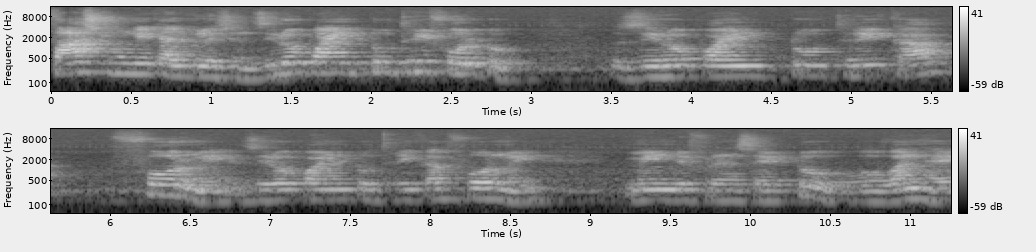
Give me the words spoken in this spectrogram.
फास्ट होंगे कैलकुलेशन 0.2342 0.23 का 4 में 0.23 का 4 में मीन डिफरेंस है 2 वो 1 है।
